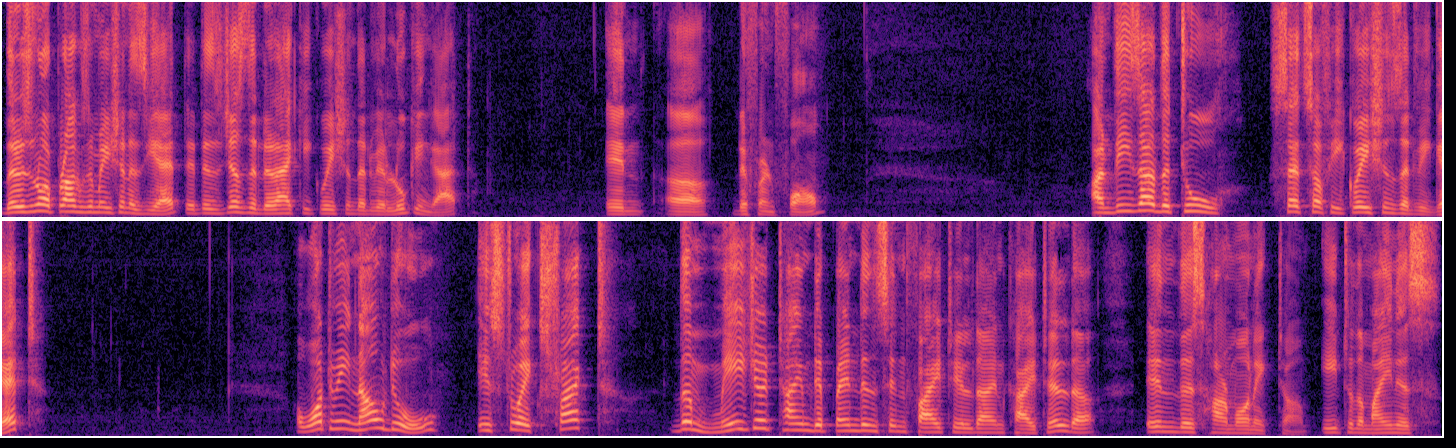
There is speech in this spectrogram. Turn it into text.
There is no approximation as yet. It is just the Dirac equation that we are looking at in a different form and these are the two sets of equations that we get. What we now do is to extract the major time dependence in phi tilde and chi tilde in this harmonic term e to the minus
